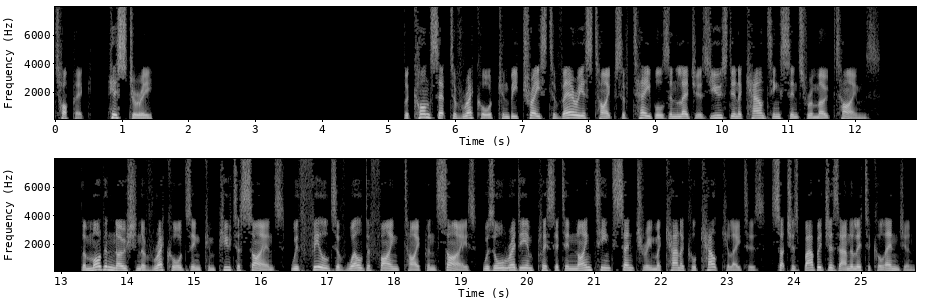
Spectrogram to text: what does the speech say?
Topic: History. The concept of record can be traced to various types of tables and ledgers used in accounting since remote times. The modern notion of records in computer science, with fields of well-defined type and size, was already implicit in 19th-century mechanical calculators, such as Babbage's analytical engine.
